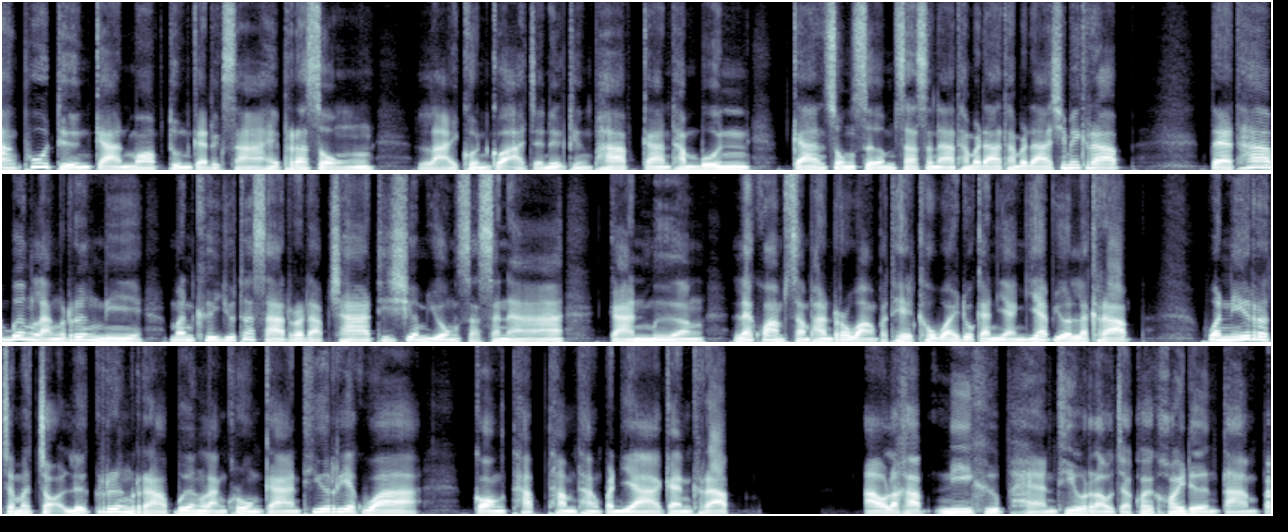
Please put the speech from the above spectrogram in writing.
หากพูดถึงการมอบทุนการศึกษาให้พระสงฆ์หลายคนก็อาจจะนึกถึงภาพการทำบุญ การส่งเสริมศาสนาธรรมดาธรรมดาใช่ไหมครับ แต่ถ้าเบื้องหลังเรื่องนี้มันคือยุทธศาสตร์ระดับชาติที่เชื่อมโยงศาสนา การเมือง และความสัมพันธ์ระหว่างประเทศเข้าไว้ด้วยกันอย่างแยบยลแล้วครับ วันนี้เราจะมาเจาะลึกเรื่องราวเบื้องหลังโครงการที่เรียกว่า กองทัพทำทางปัญญากันครับ เอาละครับ นี่คือแผนที่เราจะค่อยๆเดินตามไป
